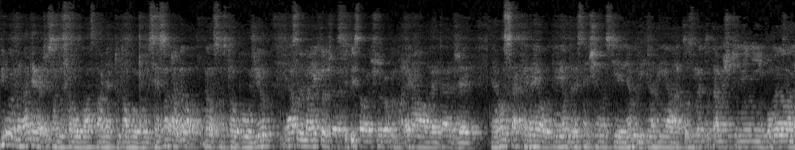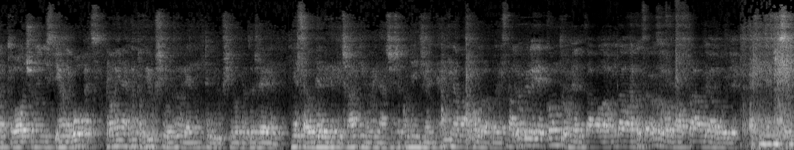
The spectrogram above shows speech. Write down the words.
Výborný materiál, čo som dostal od vás tam, jak tu tam bol, som to veľa, veľa som z toho použil. Ja som iba niektoré časti písal ročnú roku Marek. No, ale tak, že ten rozsah ten jeho, jeho trestnej činnosti je neuveriteľný a to sme to tam ešte není pomenované to, čo není stíhané vôbec. No inak to vyrušilo, dobre, to vyrušilo, pretože hneď sa objavili také články novináře, že ako není žiadny ani na Stále... Robili je kontru hneď dávala, on dával dokonca rozhovor na správne alebo kde. Taký nezmysel.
